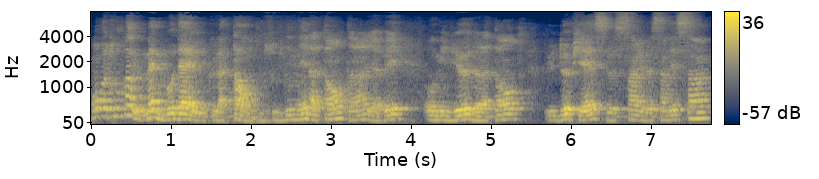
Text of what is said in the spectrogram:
On retrouvera le même modèle que la tente. Vous vous souvenez, la tente, hein, il y avait au milieu de la tente deux pièces, le Saint et le Saint des Saints,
